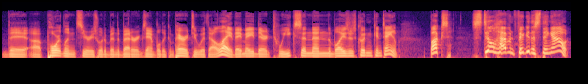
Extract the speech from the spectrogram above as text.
the uh, Portland series would have been the better example to compare it to with LA. They made their tweaks and then the Blazers couldn't contain them. Bucks still haven't figured this thing out.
